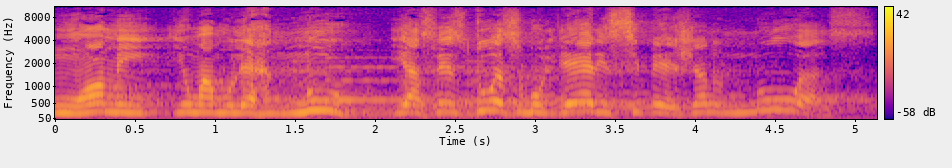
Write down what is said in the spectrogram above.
um homem e uma mulher nu, e às vezes duas mulheres se beijando nuas.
